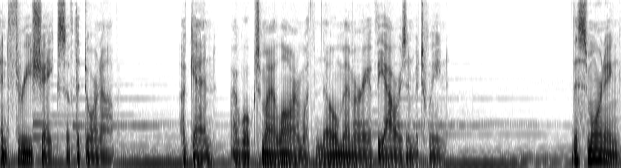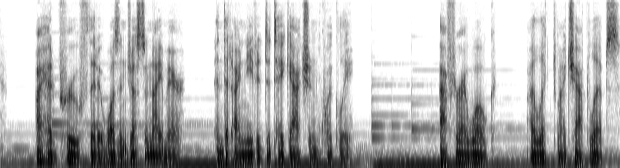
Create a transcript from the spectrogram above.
and 3 shakes of the doorknob. Again, I woke to my alarm with no memory of the hours in between. This morning, I had proof that it wasn't just a nightmare and that I needed to take action quickly. After I woke, I licked my chapped lips.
